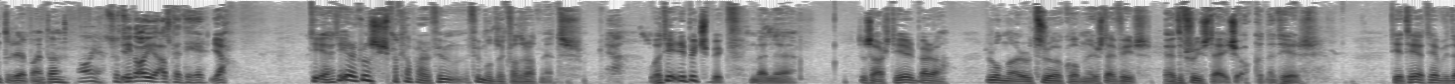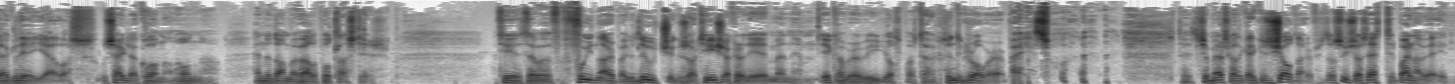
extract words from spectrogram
underrepa, ikke? Å ja, så tid øye alt det her? Ja, det er, det er grunnspakna par 500 kvadratmeter. Ja. Og det er i bytjebygg, men du sier, det er bare runnar og trøkomne i stedet fyrt. Det er frysteg i tjokken, det her. Det er det vi da glede av oss, og særlig konan, hon, henne damer vel på plaster. Det er det fine arbeid, lutsig, så det er ikke akkurat det, men jeg kan være vi hjelp på takk, det er grovere arbeid, så. Det som mer skal ikke sjå der, for det synes jeg sett beina veien.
